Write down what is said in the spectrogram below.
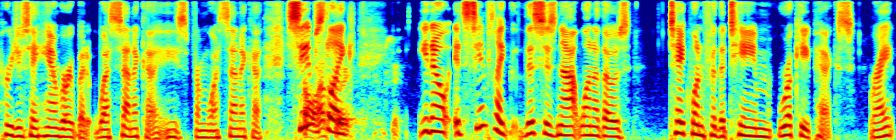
heard you say Hamburg, but West Seneca. He's from West Seneca. Seems oh, like, you know, it seems like this is not one of those take one for the team rookie picks, right?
